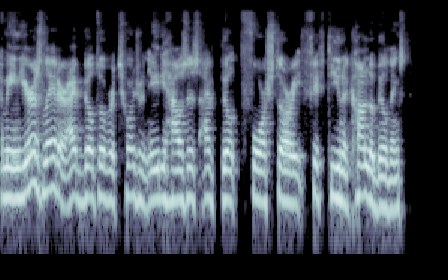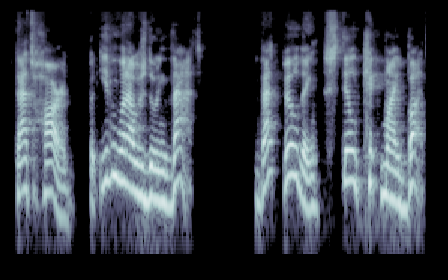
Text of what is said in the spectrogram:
I mean, years later, I built over 280 houses. I've built four story, 50 unit condo buildings. That's hard. But even when I was doing that, that building still kicked my butt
